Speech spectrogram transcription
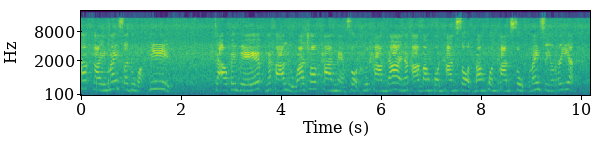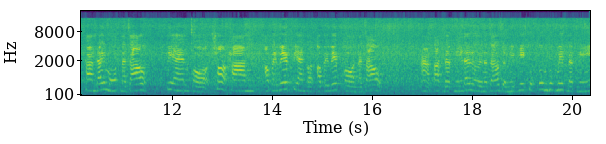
ถ้าใครไม่สะดวกที่จะเอาไปเวฟนะคะ หรือว่าชอบทานแหนมสดคือทานได้นะคะ บางคนทานสด บางคนทานสุกไม่ซีเรียสทานได้หมดนะเจ้าพี่แอนก็ชอบทานเอาไปเวฟพี่แอนก็เอาไปเวฟก่อนนะเจ้าอะตัดแบบนี้ได้เลยนะเจ้าจะมีพริกทุกตุ้มทุกเม็ดแบบนี้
